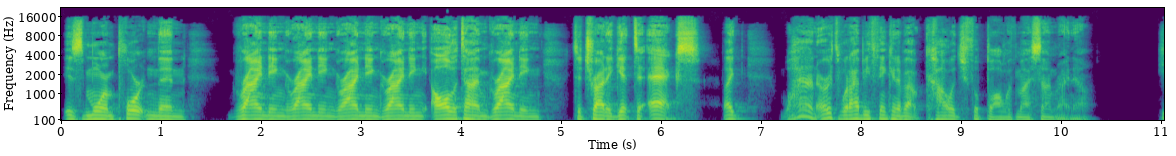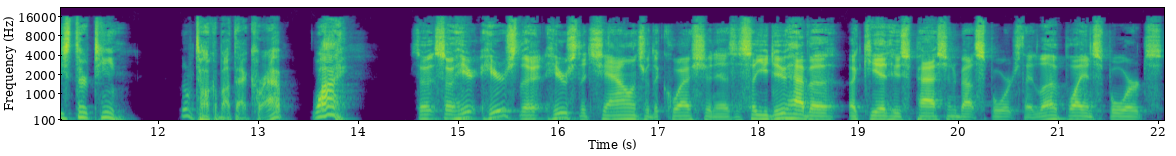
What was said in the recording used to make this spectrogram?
is more important than grinding, grinding, grinding, grinding all the time, grinding to try to get to X. Like, why on earth would I be thinking about college football with my son right now? He's 13. We don't talk about that crap. Why? So so here here's the here's the challenge or the question is so you do have a, a kid who's passionate about sports. They love playing sports.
